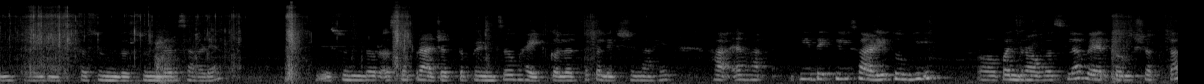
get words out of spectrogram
मस्त सुंदर सुंदर साड्या. हे सुंदर असं प्राजक्त प्रिंटचं व्हाईट कलरचं कलेक्शन आहे. हा हा ही देखील साडी तुम्ही पंधरा ऑगस्टला वेअर करू शकता.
